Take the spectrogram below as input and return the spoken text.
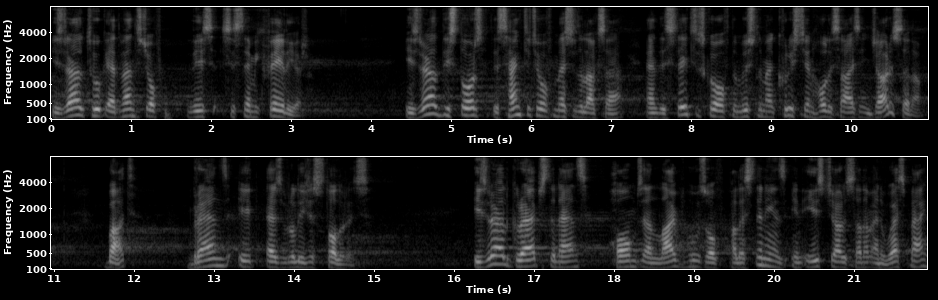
Israel took advantage of this systemic failure. Israel distorts the sanctity of Masjid al-Aqsa and the status quo of the Muslim and Christian holy sites in Jerusalem, but brands it as religious tolerance. Israel grabs the lands, homes, and livelihoods of Palestinians in East Jerusalem and West Bank,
